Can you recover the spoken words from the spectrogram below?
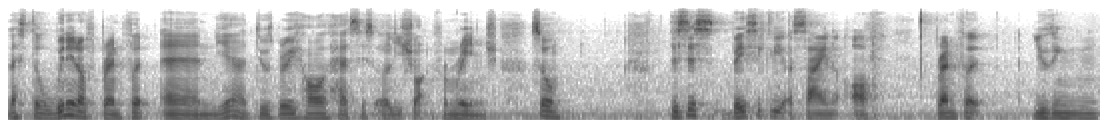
Leicester win it off Brentford, and yeah, Dewsbury Hall has his early shot from range. So this is basically a sign of Brentford using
